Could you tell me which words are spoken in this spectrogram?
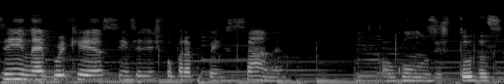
Sim, né? Porque assim, se a gente for parar para pensar, né? Alguns estudos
